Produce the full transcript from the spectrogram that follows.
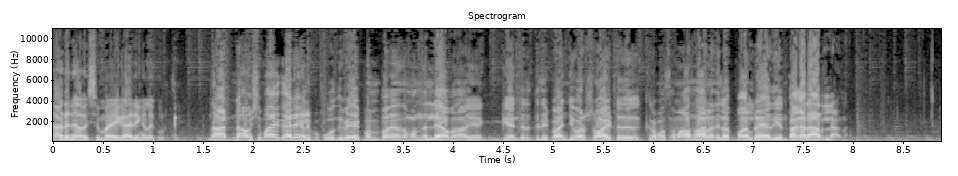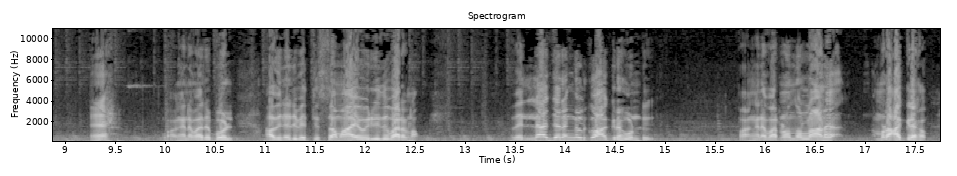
നാടിനാവശ്യമായ കാര്യങ്ങളെക്കുറിച്ച്? നാടിനാവശ്യമായ കാര്യങ്ങൾ ഇപ്പോൾ പൊതുവേ ഇപ്പം വന്നില്ല കേന്ദ്രത്തിൽ ഇപ്പം അഞ്ച് വർഷമായിട്ട് ക്രമസമാധാന നില വളരെയധികം തകരാറിലാണ്. ഏ അങ്ങനെ വരുമ്പോൾ അതിനൊരു വ്യത്യസ്തമായ ഒരു ഇത് വരണം. അതെല്ലാ ജനങ്ങൾക്കും ആഗ്രഹമുണ്ട്. അപ്പം അങ്ങനെ വരണമെന്നുള്ളതാണ് നമ്മുടെ ആഗ്രഹം.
